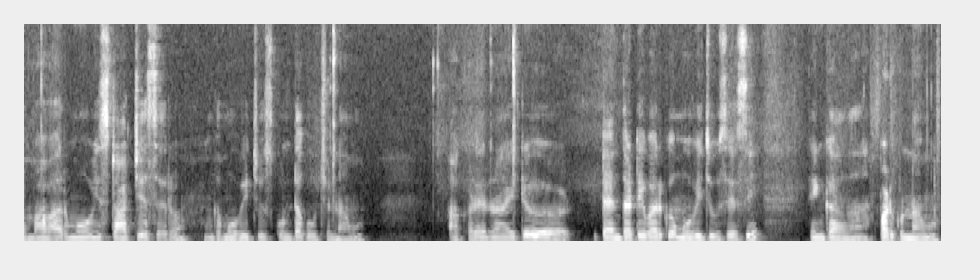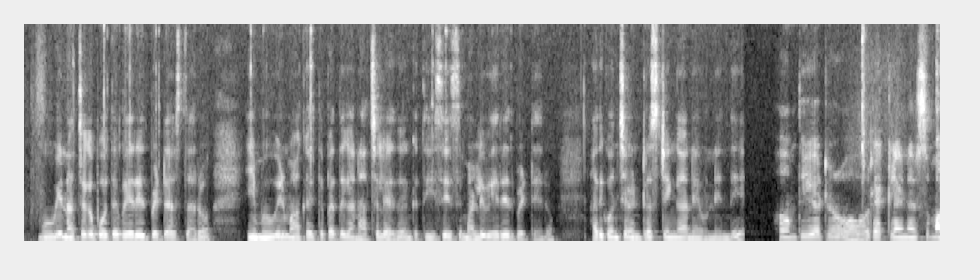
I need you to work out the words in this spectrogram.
మా వారు మూవీ స్టార్ట్ చేశారు. ఇంకా మూవీ చూసుకుంటూ కూర్చున్నాము. అక్కడే నైట్ టెన్ థర్టీ వరకు మూవీ చూసేసి ఇంకా పడుకున్నాము. మూవీ నచ్చకపోతే వేరేది పెట్టేస్తారు. ఈ మూవీ మాకైతే పెద్దగా నచ్చలేదు. ఇంకా తీసేసి మళ్ళీ వేరేది పెట్టారు. అది కొంచెం ఇంట్రెస్టింగ్గానే ఉండింది. హోమ్ థియేటరు రెక్లైనర్స్ మా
